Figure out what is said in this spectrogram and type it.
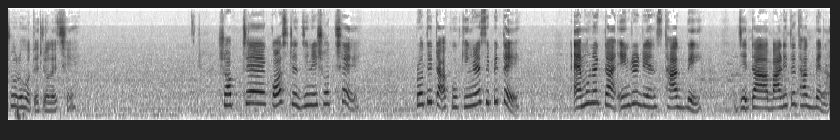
শুরু হতে চলেছে। সবচেয়ে কষ্টের জিনিস হচ্ছে প্রতিটা কুকিং রেসিপিতে এমন একটা ইনগ্রেডিয়েন্টস থাকবে যেটা বাড়িতে থাকবে না।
